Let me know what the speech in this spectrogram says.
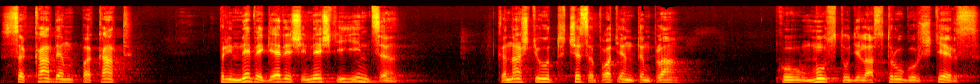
să cadă în păcat prin neveghere și neștiință, că n-a știut ce se poate întâmpla cu mustul de la struguri șters,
